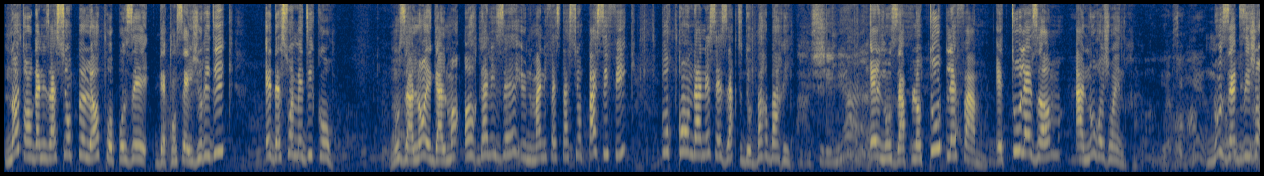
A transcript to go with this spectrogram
Notre organisation peut leur proposer des conseils juridiques et des soins médicaux. Nous allons également organiser une manifestation pacifique pour condamner ces actes de barbarie. Et nous appelons toutes les femmes et tous les hommes à nous rejoindre. Nous exigeons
